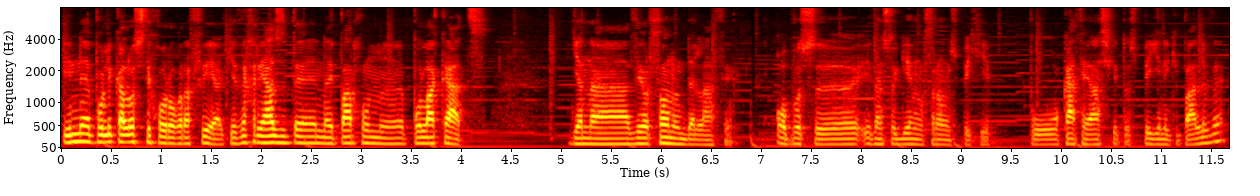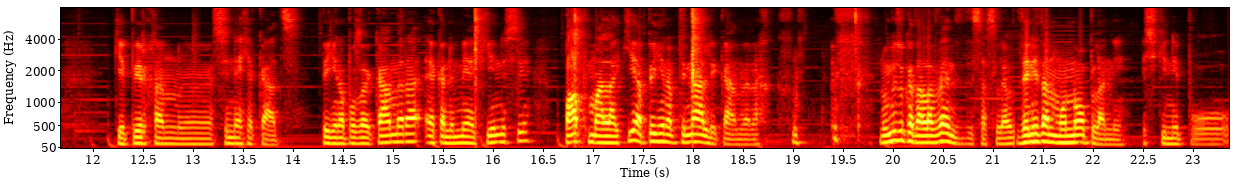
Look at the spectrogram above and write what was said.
είναι πολύ καλό στη χορογραφία και δεν χρειάζεται να υπάρχουν ε, πολλά cuts για να διορθώνονται λάθη όπως ε, ήταν στο Game of Thrones π.χ. που ο κάθε άσχετος πήγαινε και πάλευε και υπήρχαν συνέχεια cuts πήγαινε από εδώ η κάμερα, έκανε μία κίνηση παπ μαλακία πήγαινε από την άλλη κάμερα Νομίζω καταλαβαίνετε τι σας λέω. Δεν ήταν μονόπλανη η σκηνή που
